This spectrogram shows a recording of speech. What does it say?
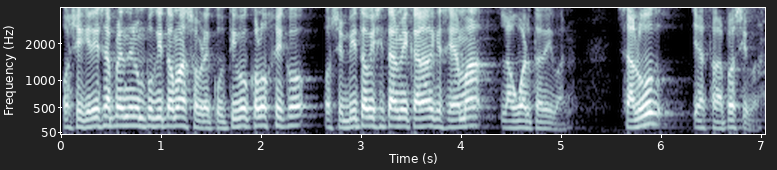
o si queréis aprender un poquito más sobre cultivo ecológico, os invito a visitar mi canal que se llama La Huerta de Iván. Salud y hasta la próxima.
